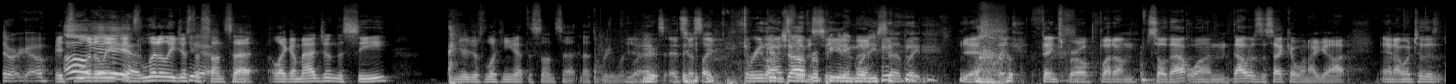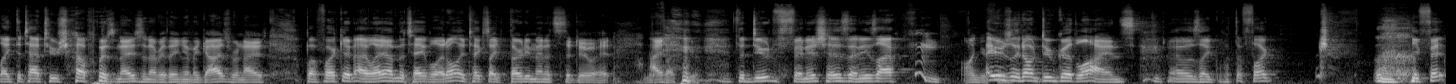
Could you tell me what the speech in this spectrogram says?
There we go. It's Oh, yeah, literally yeah, it's literally just Yeah. a sunset. Like imagine the sea, and you're just looking at the sunset. That's pretty much Yeah, it it's, it's just like three Good lines job the repeating and what then- he said, Leighton. Yeah, like, thanks, bro. But um, so that one, that was the second one I got, and I went to the like the tattoo shop was nice and everything, and the guys were nice, but fucking, I lay on the table. It only takes like thirty minutes to do it. I, the dude finishes and he's like, hmm, On your I usually don't do good lines. And I was like, what the fuck. He fit.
